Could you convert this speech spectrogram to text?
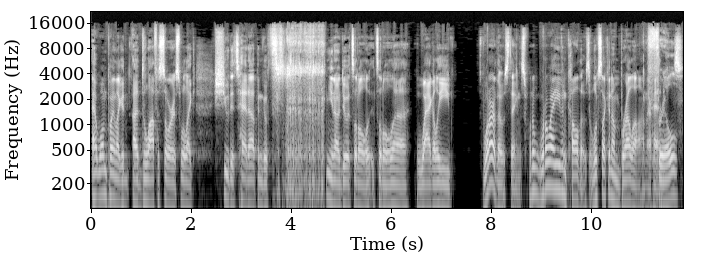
at one point, like a, a Dilophosaurus will like shoot its head up and go, you know, do its little its little uh, waggly. What are those things? What do, what do I even call those? It looks like an umbrella on their head. Frills.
